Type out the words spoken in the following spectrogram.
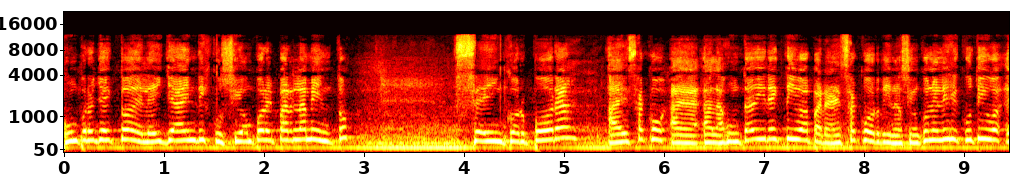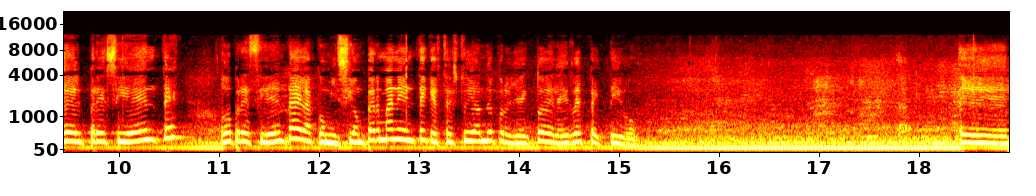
un proyecto de ley ya en discusión por el Parlamento, se incorpora a, esa, a la Junta Directiva para esa coordinación con el Ejecutivo el presidente o presidenta de la comisión permanente que está estudiando el proyecto de ley respectivo. Eh,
